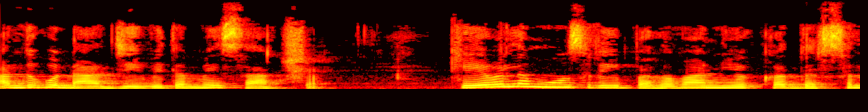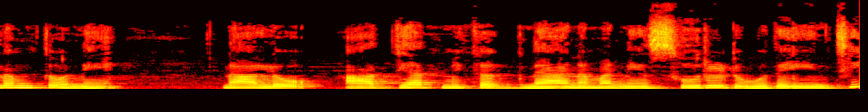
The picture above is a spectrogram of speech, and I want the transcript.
అందుకు నా జీవితమే సాక్ష్యం. కేవలము శ్రీ భగవాన్ యొక్క దర్శనంతోనే నాలో ఆధ్యాత్మిక జ్ఞానం అనే సూర్యుడు ఉదయించి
